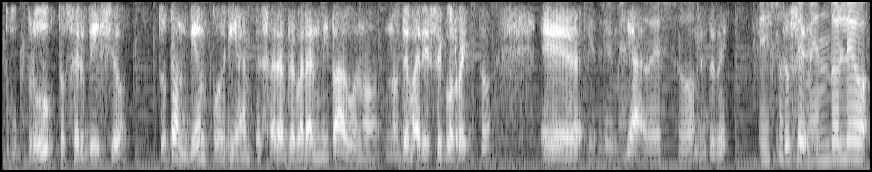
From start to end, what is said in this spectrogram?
tu producto o servicio, tú también podrías empezar a preparar mi pago, ¿no? ¿No te parece correcto? Eh, Qué tremendo eso. Eso es tremendo, Leo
